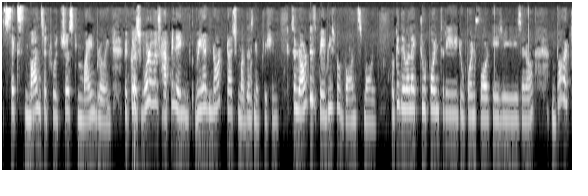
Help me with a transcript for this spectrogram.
six months, it was just mind blowing. Because what was happening, we had not touched mother's nutrition, so a lot of these babies were born small. Okay, they were like 2.3, 2.4 kgs, you know, but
